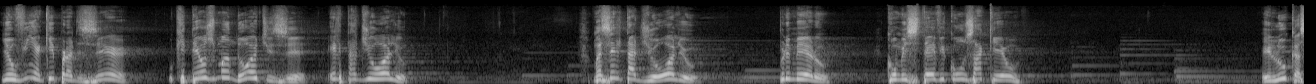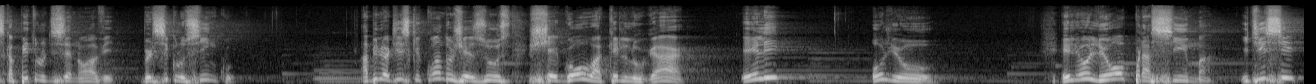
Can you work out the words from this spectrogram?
E eu vim aqui para dizer o que Deus mandou eu dizer. Ele está de olho. Mas Ele está de olho, primeiro, como esteve com Zaqueu. Em Lucas capítulo 19, versículo 5, a Bíblia diz que quando Jesus chegou àquele lugar, ele olhou, ele olhou para cima e disse:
